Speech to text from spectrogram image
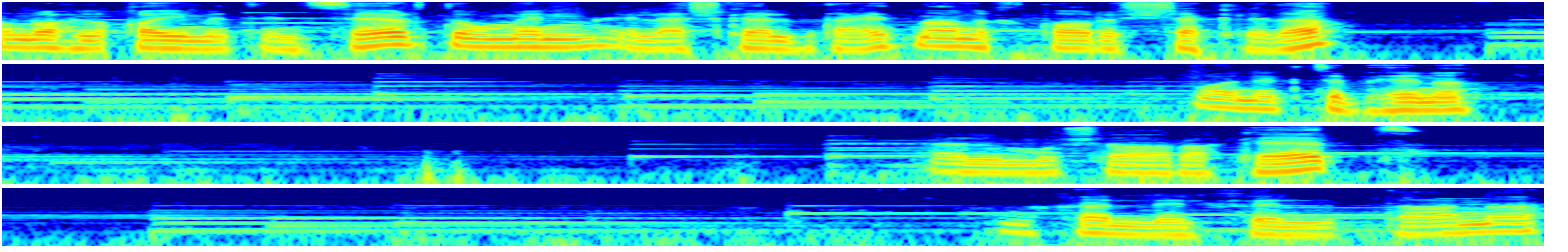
هنروح لقائمة insert ومن الأشكال بتاعتنا نختار الشكل ده. ونكتب هنا المشاركات. نخلي الفيل بتاعنا.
